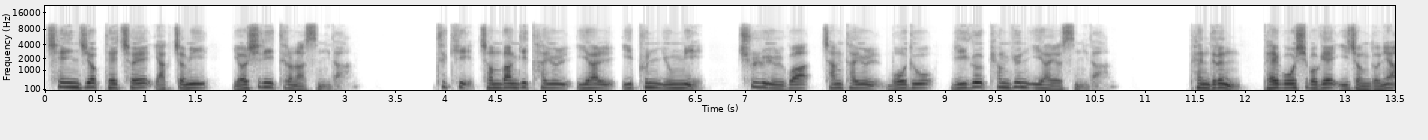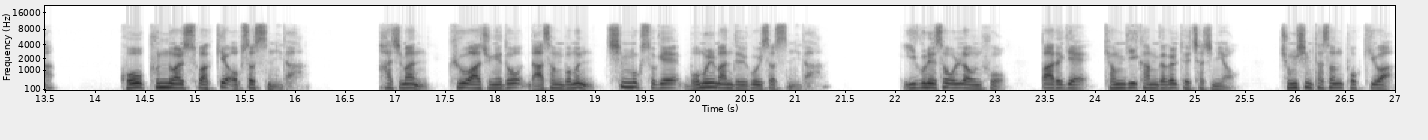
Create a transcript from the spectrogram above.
체인지업 대처의 약점이 여실히 드러났습니다. 특히 전반기 타율 2할 2푼 6리, 출루율과 장타율 모두 리그 평균 이하였습니다. 팬들은 150억에 이 정도냐? 고 분노할 수밖에 없었습니다. 하지만 그 와중에도 나성범은 침묵 속에 몸을 만들고 있었습니다. 2군에서 올라온 후 빠르게 경기 감각을 되찾으며 중심 타선 복귀와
